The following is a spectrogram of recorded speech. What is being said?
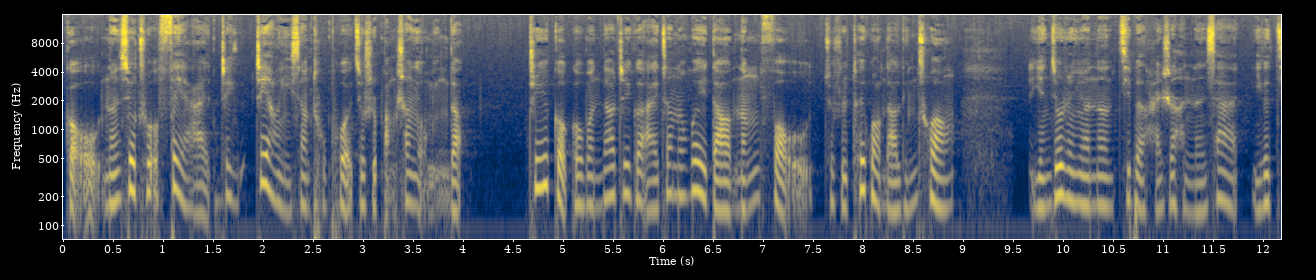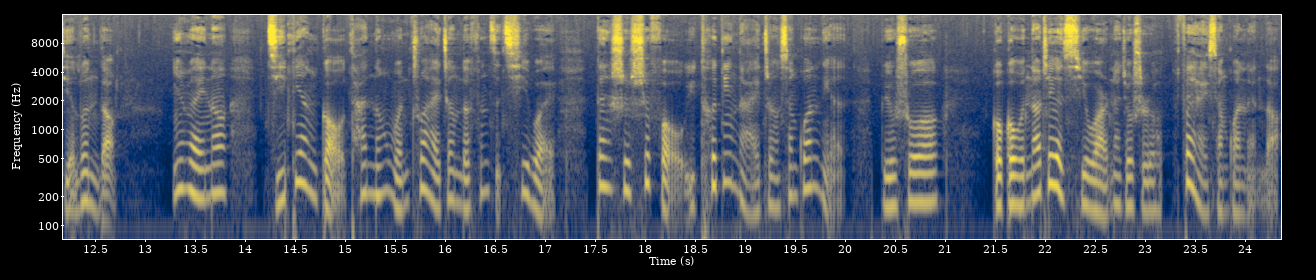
狗能嗅出肺癌这这样一项突破就是榜上有名的。至于狗狗闻到这个癌症的味道能否就是推广到临床，研究人员呢基本还是很难下一个结论的，因为呢，即便狗它能闻出癌症的分子气味，但是是否与特定的癌症相关联，比如说狗狗闻到这个气味，那就是肺癌相关联的；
